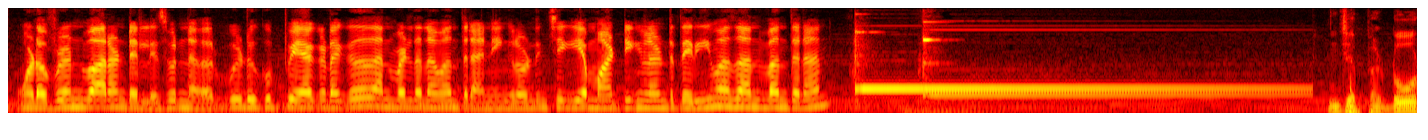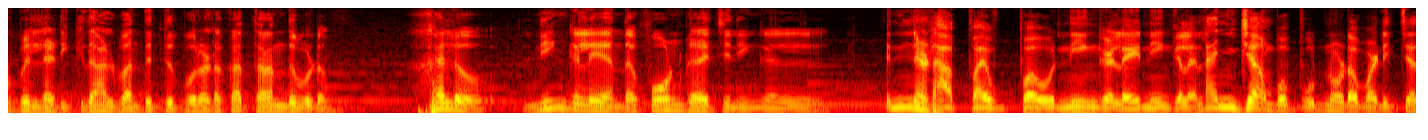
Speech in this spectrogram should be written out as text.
உங்களோட ஃப்ரெண்ட் வாரண்டல்ல சொன்னவர் வீடு குப்பையாக கிடக்குது தான் வெள்ளனை வந்துறேன் நீங்களோட செய்ய மாட்டீங்களான்னு தெரியுமா தான் வந்தனான்? இஞ்சப்பா டோர் பெல் அடிக்குது ஆள் வந்துட்டு போலடக்கா திறந்து விடும். ஹலோ நீங்களே அந்த ஃபோன் காய்ச்சி நீங்கள். என்னடாப்பா இப்போ நீங்களே நீங்களே அஞ்சாம் வகுப்பு உன்னோட படிச்ச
